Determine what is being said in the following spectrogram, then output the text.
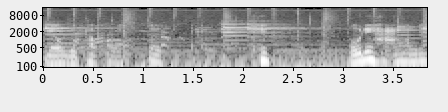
เดี๋ยวหลุดทับคอเออโอ้ดูหางมันดิ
